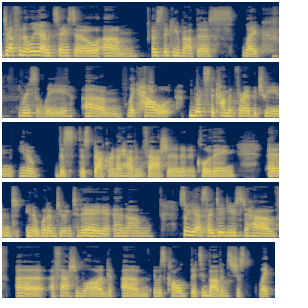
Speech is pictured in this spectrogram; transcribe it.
Definitely, I would say so. Um, I was thinking about this like recently, um, like how what's the common thread between you know this this background I have in fashion and in clothing, and you know what I'm doing today. And um, so yes, I did used to have a, a fashion blog. Um, it was called Bits and Bobbins, just like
